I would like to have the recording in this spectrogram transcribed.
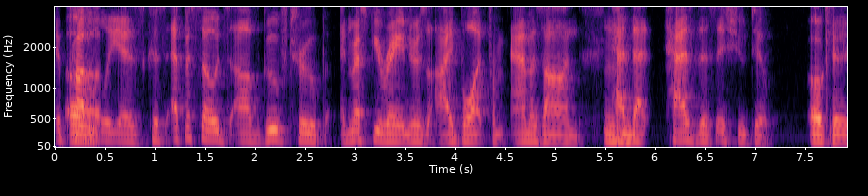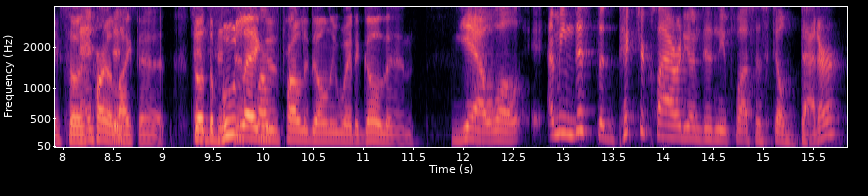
it uh, probably uh, is because episodes of Goof Troop and Rescue Rangers I bought from Amazon mm-hmm. had that has this issue too. Okay, so it's and probably since, like that. So the bootlegs is probably the only way to go then. Yeah, well, I mean, this the picture clarity on Disney Plus is still better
